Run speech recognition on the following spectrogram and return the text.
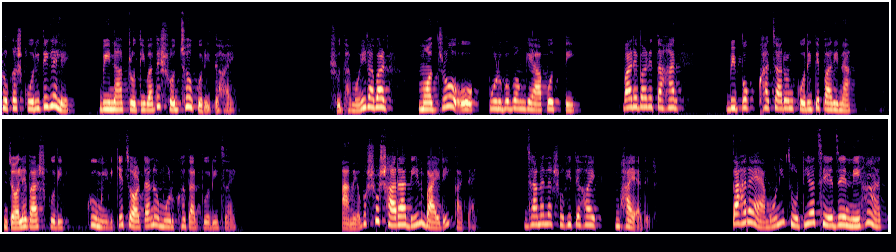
প্রকাশ করিতে গেলে বিনা প্রতিবাদে সহ্যও করিতে হয়। সুধাময়ীর আবার মদ্র ও পূর্ববঙ্গে আপত্তি, বারে বারে তাহার বিপক্ষাচারণ করিতে পারি না, জলে বাস করি কুমিরকে চটানো মূর্খতার পরিচয়। আমি অবশ্য সারা দিন বাইরেই কাটাই। ঝামেলা সহিতে হয় ভায়াদের তাহারা এমনই চটিয়াছে যে নেহাত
